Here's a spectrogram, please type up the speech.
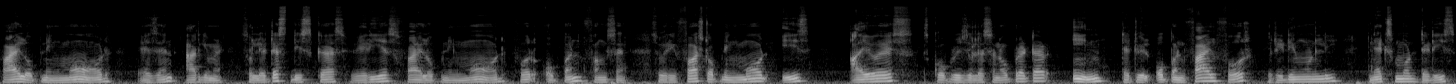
file opening mode as an argument. So let us discuss various file opening mode for open function. So very first opening mode is IOS scope resolution operator in that will open file for reading only. Next mode that is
